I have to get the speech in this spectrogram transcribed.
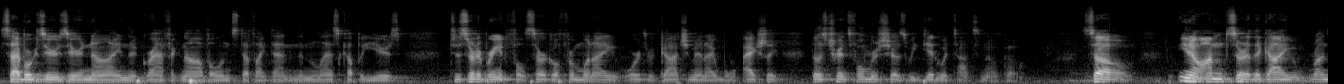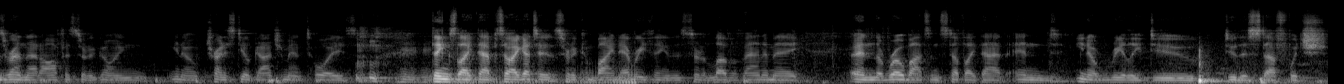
Cyborg 009, the graphic novel and stuff like that. And then the last couple of years, to sort of bring it full circle from when I worked with Gatchaman, I w- actually, those Transformers shows we did with Tatsunoko. So, you know, I'm sort of the guy who runs around that office, sort of going, you know, trying to steal Gatchaman toys and things like that. So I got to sort of combine everything, this sort of love of anime and the robots and stuff like that, and you know, really do do this stuff which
